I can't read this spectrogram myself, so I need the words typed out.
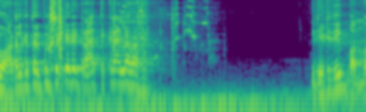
గోడలకు తలుపులు పెట్టారేంట్రా? తిక్కరాళ్ళరా? ఇదేంటిది? బొమ్మ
